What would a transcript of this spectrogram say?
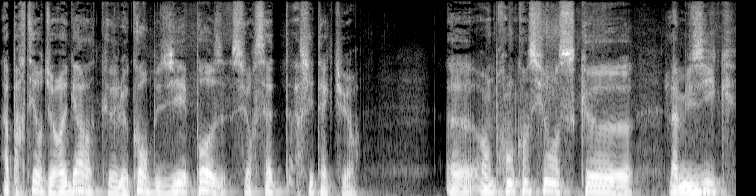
à partir du regard que le Corbusier pose sur cette architecture. Euh, on prend conscience que la musique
